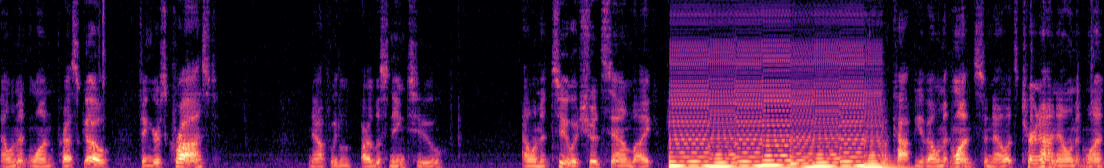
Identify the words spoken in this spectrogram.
element 1, press go. Fingers crossed. Now if we are listening to element 2, it should sound like a copy of element 1. So now let's turn on element 1.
